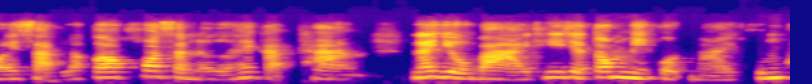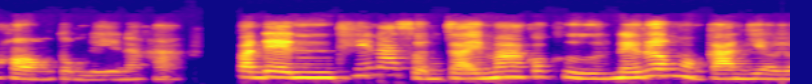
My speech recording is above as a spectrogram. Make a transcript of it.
บริษัท แล้วก็ข้อเสนอให้กับทางนโยบายที่จะต้องมีกฎหมายคุ้มครองตรงนี้นะคะ ประเด็นที่น่าสนใจมากก็คือ ในเรื่องของการเยียว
